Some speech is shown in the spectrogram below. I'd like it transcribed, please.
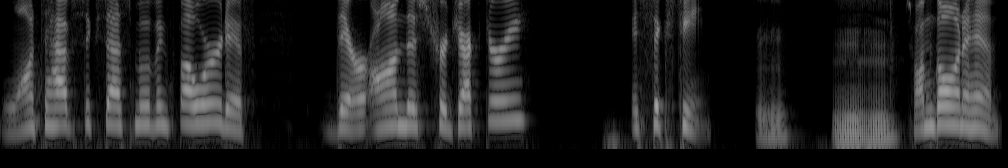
want to have success moving forward, if they're on this trajectory, is 16. Mm-hmm. So I'm going to him.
